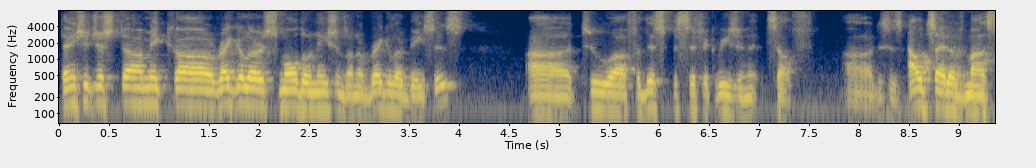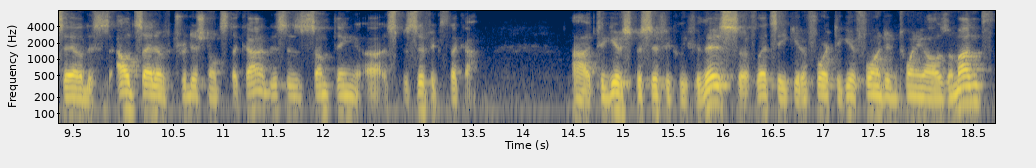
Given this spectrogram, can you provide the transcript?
then he should just uh, make uh, regular small donations on a regular basis uh, to uh, for this specific reason itself. this is outside of maaser. This is outside of traditional tzedakah. This is something specific tzedakah. to give specifically for this. So if let's say he could afford to give $420 a month,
